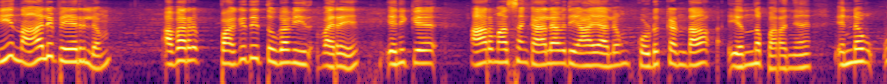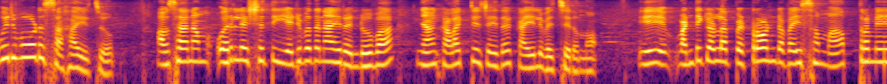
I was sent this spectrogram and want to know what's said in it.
ഈ നാല് പേരിലും അവർ പകുതി തുക വരെ എനിക്ക് ആറുമാസം കാലാവധി ആയാലും കൊടുക്കണ്ട എന്ന് പറഞ്ഞ് എന്നെ ഒരുപാട് സഹായിച്ചു. അവസാനം ഒരു ലക്ഷത്തി എഴുപതിനായിരം രൂപ ഞാൻ കളക്ട് ചെയ്ത് കയ്യിൽ വെച്ചിരുന്നു. ഈ വണ്ടിക്കുള്ള പെട്രോളിന്റെ പൈസ മാത്രമേ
